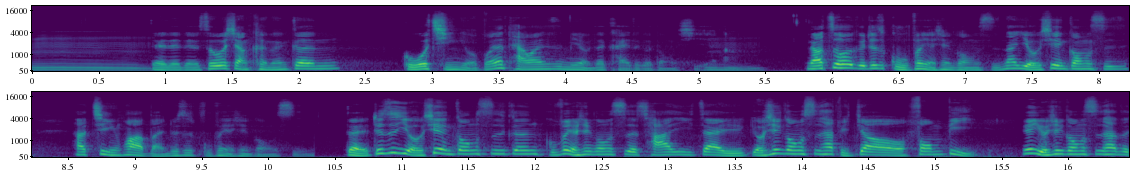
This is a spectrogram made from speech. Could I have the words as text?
嗯，对对对，所以我想可能跟国情有关，但台湾是没有人在开这个东西。嗯，然后最后一个就是股份有限公司，那有限公司它进化版就是股份有限公司。对，就是有限公司跟股份有限公司的差异在于，有限公司它比较封闭，因为有限公司它的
